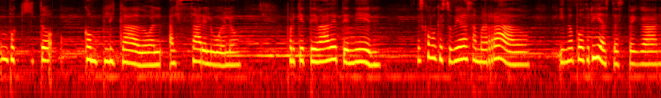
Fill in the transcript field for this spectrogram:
un poquito complicado al alzar el vuelo, porque te va a detener. Es como que estuvieras amarrado y no podrías despegar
